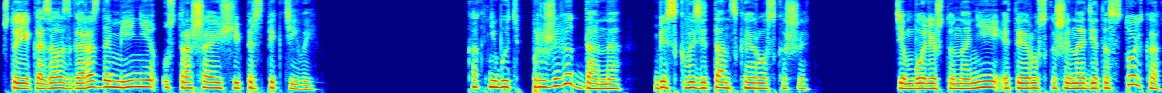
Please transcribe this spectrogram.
что ей казалось гораздо менее устрашающей перспективой. Как-нибудь проживет Дана без квазитанской роскоши. Тем более, что на ней этой роскоши надето столько,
